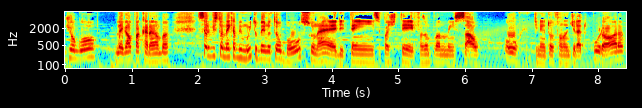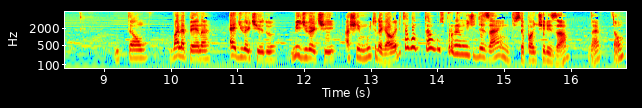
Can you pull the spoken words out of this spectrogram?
jogou, legal pra caramba. Serviço também cabe muito bem no teu bolso, né? Ele tem. Você pode ter, fazer um plano mensal ou, que nem eu tô falando, direto por hora. Então, vale a pena. É divertido, me diverti, achei muito legal. Ele tem, tem alguns programas de design que você pode utilizar, né? Então,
